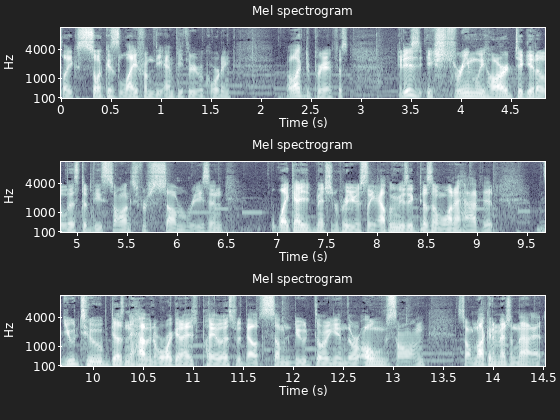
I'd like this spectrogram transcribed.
like suck his life from the MP3 recording. I like to preface. It is extremely hard to get a list of these songs for some reason. Like I mentioned previously, Apple Music doesn't want to have it. YouTube doesn't have an organized playlist without some dude throwing in their own song. So I'm not going to mention that.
